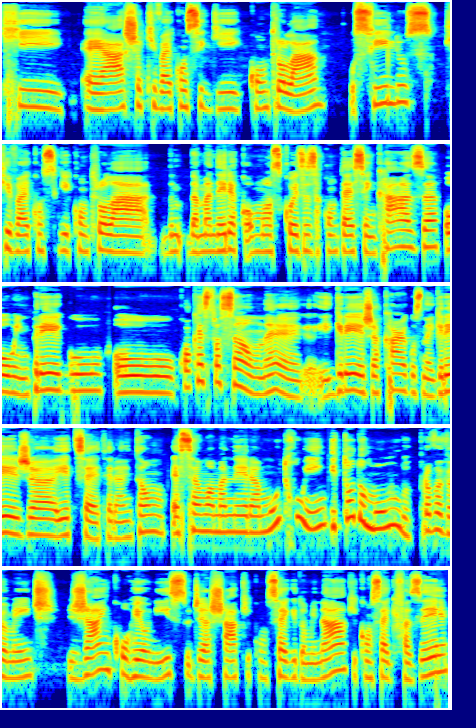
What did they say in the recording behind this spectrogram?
que é, acha que vai conseguir controlar os filhos, que vai conseguir controlar da maneira como as coisas acontecem em casa, ou emprego, ou qualquer situação, né? Igreja, cargos na igreja etc. Então, essa é uma maneira muito ruim e todo mundo provavelmente já incorreu nisso de achar que consegue dominar, que consegue fazer.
